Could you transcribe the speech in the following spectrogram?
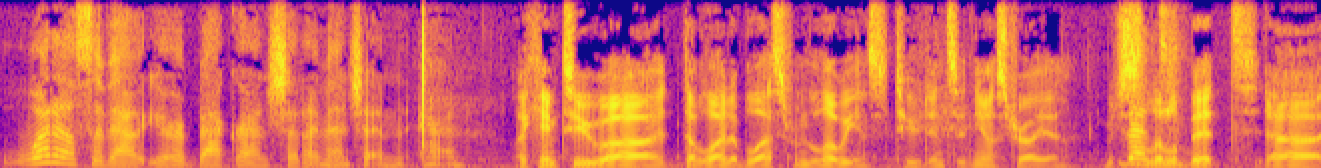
what else about your background should I mention, Aaron? I came to uh, IISS from the Lowy Institute in Sydney, Australia, which That's is a little bit. Uh,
